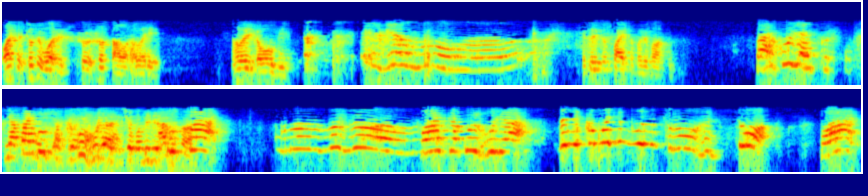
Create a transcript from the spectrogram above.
Вася, что ты говоришь? Что, стало? Говори. Говори, кого убить. Это из-за спайса полюбаться. Спать. Гулять. Я пойду сейчас. Какой гулять, еще победит А спать! Пожалуйста. Спать какой гулять! Да никого не буду трогать. Все. Спать!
